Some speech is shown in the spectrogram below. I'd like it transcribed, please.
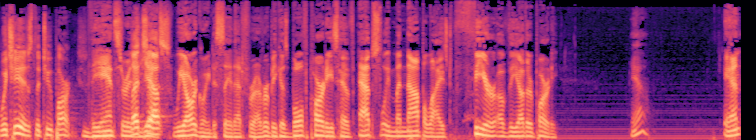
which is the two parties? The answer is Let's, uh, yes. Uh, we are going to say that forever because both parties have absolutely monopolized fear of the other party. Yeah. And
